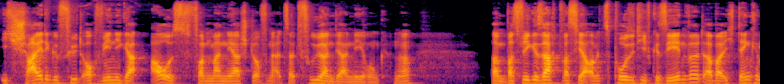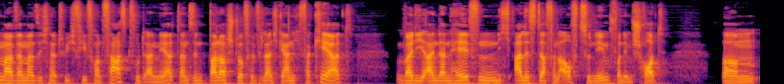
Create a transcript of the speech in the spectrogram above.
Ich scheide gefühlt auch weniger aus von meinen Nährstoffen als halt früher in der Ernährung. Ne? Ähm, was wie gesagt, was ja auch jetzt positiv gesehen wird, aber ich denke mal, wenn man sich natürlich viel von Fastfood ernährt, dann sind Ballaststoffe vielleicht gar nicht verkehrt, weil die einem dann helfen, nicht alles davon aufzunehmen, von dem Schrott. Ähm,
